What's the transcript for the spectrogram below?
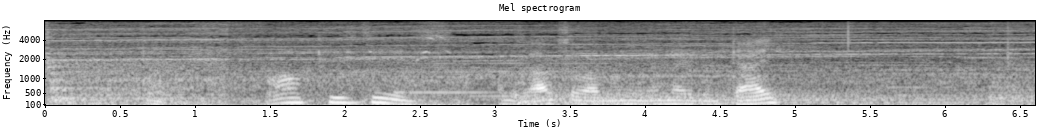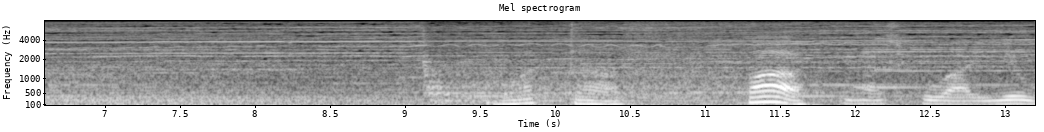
The fuck is this? I will ask about me when I will die. What the fuck? Anas, who are you?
